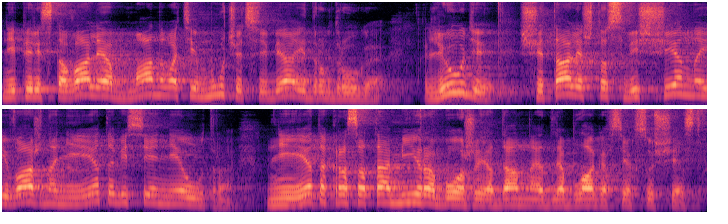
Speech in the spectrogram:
не переставали обманывать и мучить себя и друг друга. Люди считали, что священно и важно не это весеннее утро, не эта красота мира Божия, данная для блага всех существ.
